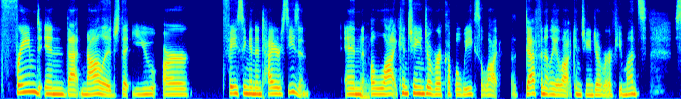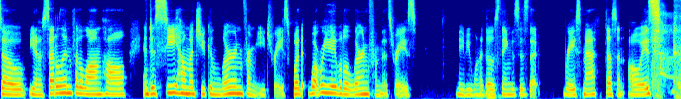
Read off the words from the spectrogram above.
framed in that knowledge that you are facing an entire season and mm. a lot can change over a couple weeks a lot definitely a lot can change over a few months so you know settle in for the long haul and just see how much you can learn from each race what what were you able to learn from this race maybe one of mm. those mm. things is that race math doesn't always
